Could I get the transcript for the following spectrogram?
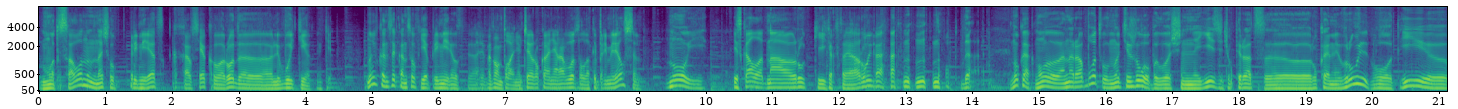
мотосалонам, начал примеряться ко всякого рода любой технике. Ну и в конце концов я примерился. В каком плане? У тебя рука не работала, ты примерялся? Ну и Искал однорукий как-то руль? Ну, да. Ну как, ну она работала, но тяжело было очень ездить, упираться э, руками в руль, вот, и, э,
